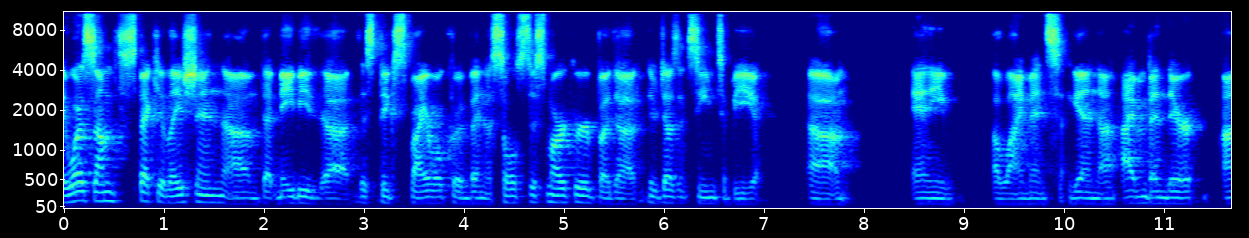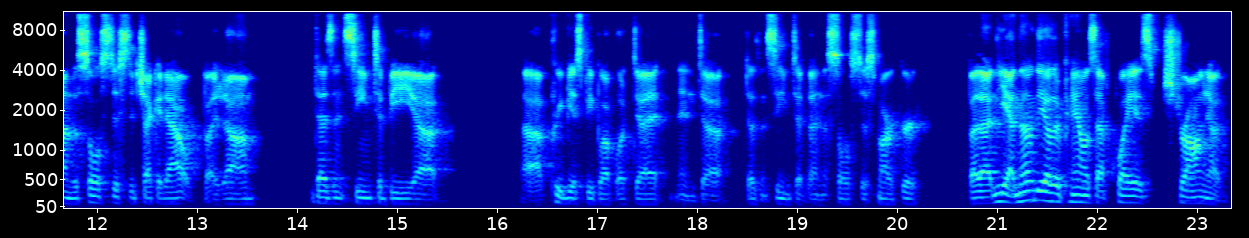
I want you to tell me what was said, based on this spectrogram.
there was some speculation um, that maybe uh, this big spiral could have been a solstice marker, but uh, there doesn't seem to be um, any alignments. Again, uh, I haven't been there on the solstice to check it out, but um, doesn't seem to be uh, uh, previous people I've looked at, and doesn't seem to have been the solstice marker. But uh, yeah, none of the other panels have quite as strong a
